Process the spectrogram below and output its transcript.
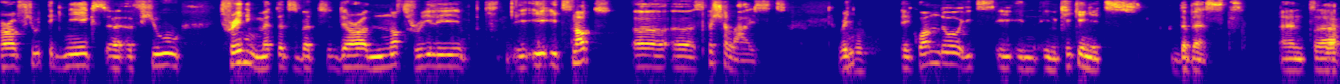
there are a few techniques, a, a few training methods, but there are not really. It's not uh, uh, specialized. When mm-hmm. taekwondo, it's in in kicking, it's the best. And uh, yeah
